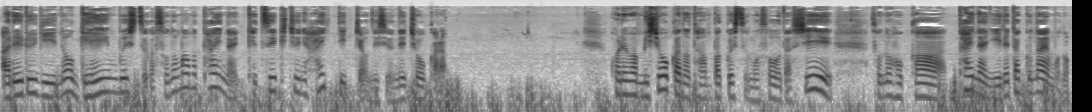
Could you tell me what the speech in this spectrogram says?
アレルギーの原因物質がそのまま体内血液中に入っていっちゃうんですよね腸から。これは未消化のタンパク質もそうだしその他体内に入れたくないもの。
